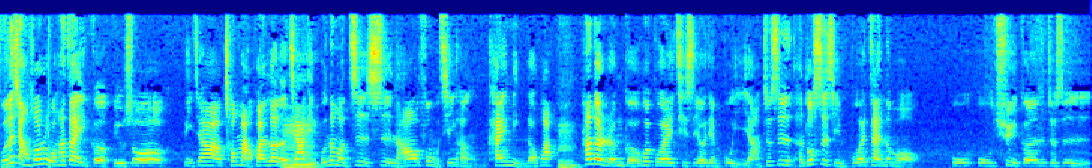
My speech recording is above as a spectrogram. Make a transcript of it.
我在想说，如果他在一个比如说比较充满欢乐的家庭，嗯、不那么自私，然后父母亲很开明的话，嗯，他的人格会不会其实有点不一样？就是很多事情不会再那么无无趣，跟就是。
